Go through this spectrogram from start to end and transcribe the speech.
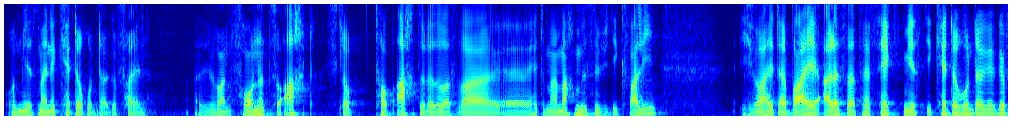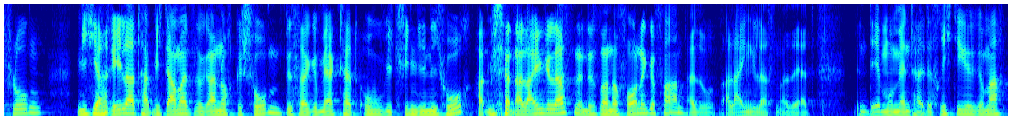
und mir ist meine Kette runtergefallen. Also wir waren vorne zu acht. Ich glaube, Top 8 oder sowas war, äh, hätte man machen müssen für die Quali. Ich war halt dabei, alles war perfekt, mir ist die Kette runtergeflogen. Micha Relat hat mich damals sogar noch geschoben, bis er gemerkt hat, oh, wir kriegen die nicht hoch, hat mich dann allein gelassen und ist noch nach vorne gefahren. Also allein gelassen, also er hat in dem Moment halt das Richtige gemacht.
